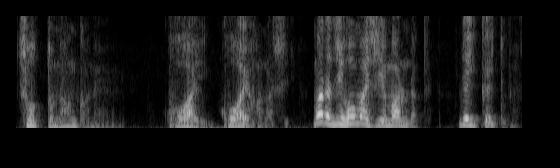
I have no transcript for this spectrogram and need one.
ちょっとなんかね、怖い、怖い話。まだ時報前 CM あるんだっけ？じゃあ一回言っときます。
